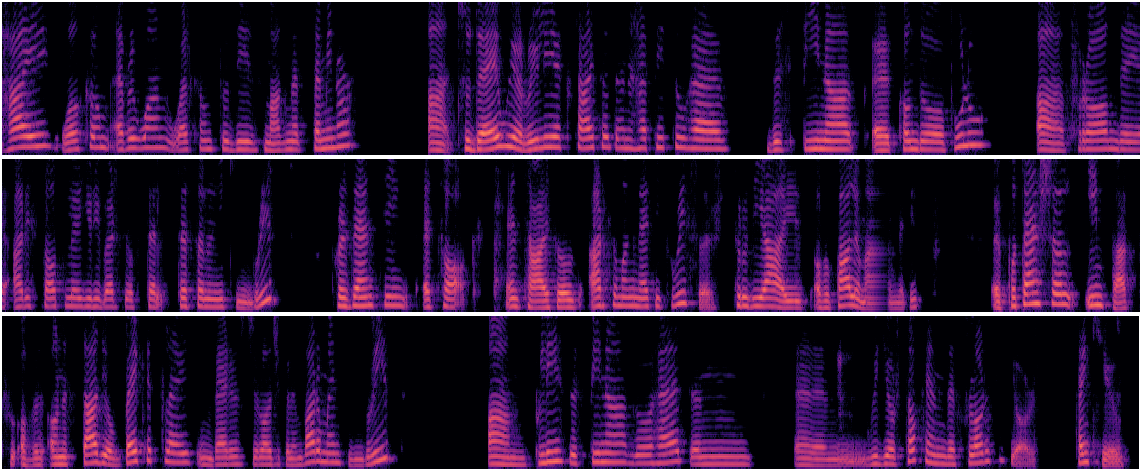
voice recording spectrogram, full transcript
hi, welcome everyone. Welcome to this magnet seminar. Uh, today we are really excited and happy to have Despina uh, Kondopoulou uh, from the Aristotle University of Thessaloniki in Greece, presenting a talk entitled Archaeomagnetic Research Through the Eyes of a Paleomagnetist, a potential impact of, on a study of baked clays in various geological environments in Greece. Um, please, Despina, go ahead and um, with your talk and the floor is yours. Thank you.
